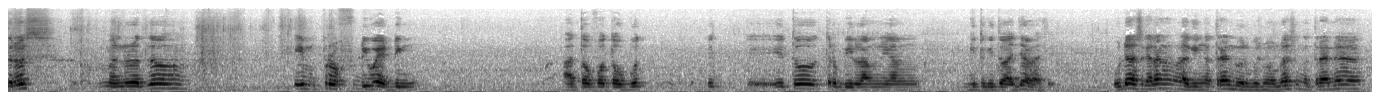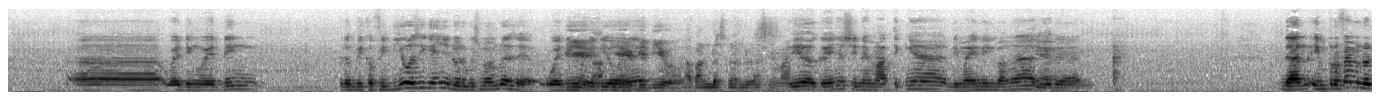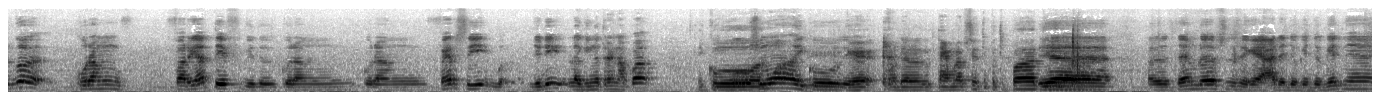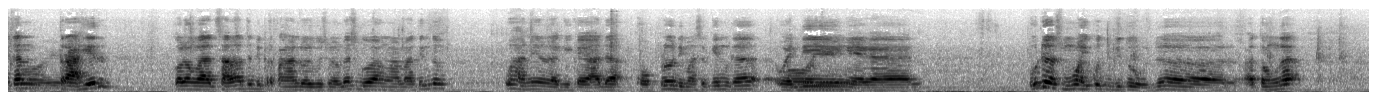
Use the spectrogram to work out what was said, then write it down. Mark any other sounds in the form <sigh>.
terus menurut lo improve di wedding atau foto booth it- itu terbilang yang gitu-gitu aja gak sih udah sekarang lagi ngetren 2019 ngetrennya eh, wedding wedding lebih ke video sih kayaknya 2019 ya wedding Iya, videonya iya video. 18 19 Iya, kayaknya sinematiknya dimainin banget Iya, gitu ya. iya. Dan improve-nya menurut gua kurang variatif gitu, kurang kurang versi. Jadi lagi ngetren apa? ikut Semua ikut. kayak model time lapse cepet-cepet. Iya. Ada time lapse terus kayak ada joget-jogetnya. Kan Oh, iya. terakhir kalau nggak salah tuh di pertengahan 2019 gua ngamatin tuh wah ini lagi kayak ada koplo dimasukin ke wedding iya. ya kan udah semua ikut gitu udah atau enggak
